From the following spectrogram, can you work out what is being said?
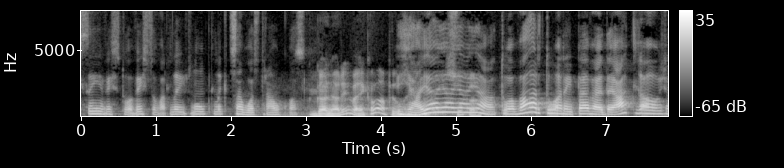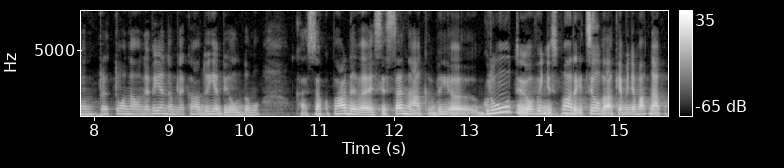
zīvis, to visu var lūgt likt savos traukos. Gaļa arī veikalā pilnīgi? Jā, jā, jā, jā, jā. to var, to arī PVD atļauj un pret to nav nevienam nekādu iebildumu kā es saku, pārdevējs, ja senāk bija grūti, jo viņas nu, arī cilvēkiem, viņam atnāk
